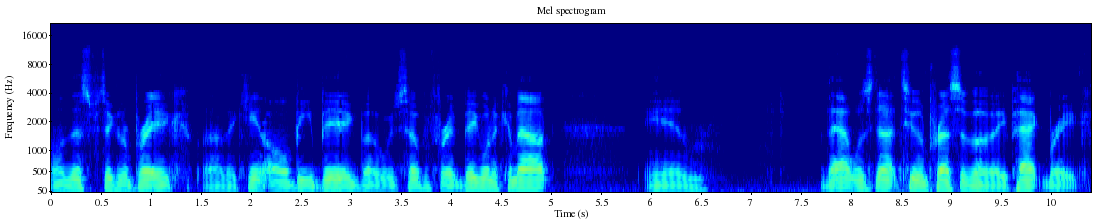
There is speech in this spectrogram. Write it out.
on this particular break. Uh, they can't all be big, but we're just hoping for a big one to come out. And that was not too impressive of a pack break.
